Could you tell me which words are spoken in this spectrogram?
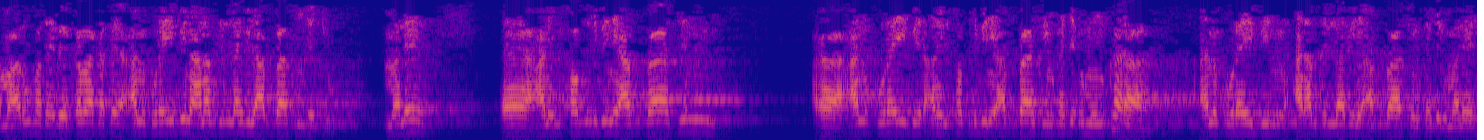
معروفة بكما كته عن قريب عن عبد الله بن عباس ججو. ملي آه عن الفضل بن عباس. آه عن قريب عن الفضل بن عباس. كجر منكرا عن قريب عن عبد الله بن عباس كجر مليه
